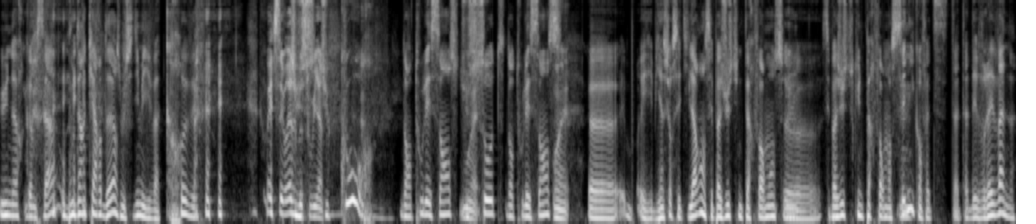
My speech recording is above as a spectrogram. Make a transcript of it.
une heure comme ça. Au bout d'un quart d'heure, je me suis dit, mais il va crever. Ouais, c'est vrai, je me souviens. Tu cours dans tous les sens, tu Ouais. sautes dans tous les sens. Ouais. Euh, et bien sûr, c'est hilarant. C'est pas juste une performance. euh, Mm. C'est pas juste qu'une performance scénique en fait. T'as as des vraies vannes.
